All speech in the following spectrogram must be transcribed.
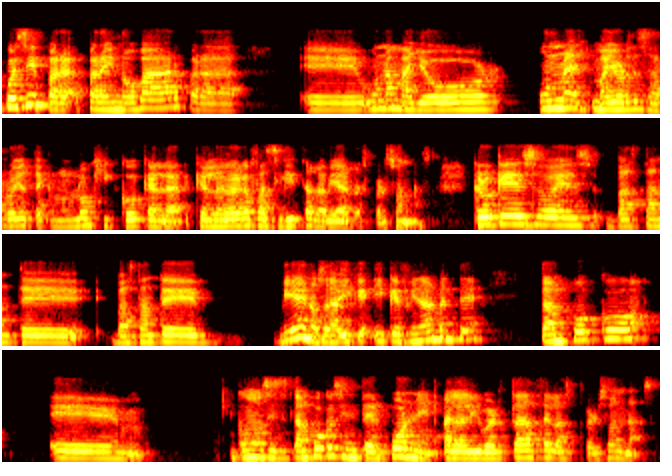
Pues, sí, para, para innovar, para eh, una mayor un mayor desarrollo tecnológico que a, la, que a la larga facilita la vida de las personas. Creo que eso es bastante, bastante bien, o sea, y que, y que finalmente tampoco, eh, como si tampoco se interpone a la libertad de las personas.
